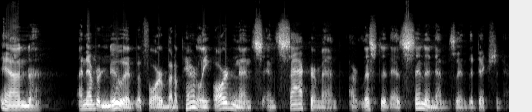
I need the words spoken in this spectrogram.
And I never knew it before, but apparently ordinance and sacrament are listed as synonyms in the dictionary.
